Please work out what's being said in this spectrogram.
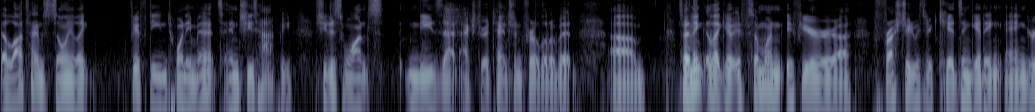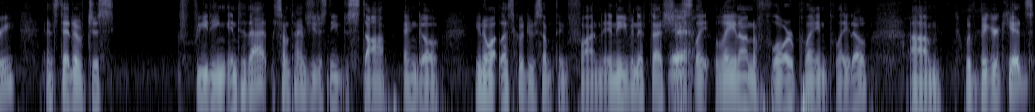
a lot of times it's only like 15 20 minutes and she's happy she just wants needs that extra attention for a little bit um, so i think like if someone if you're uh, frustrated with your kids and getting angry instead of just feeding into that sometimes you just need to stop and go you know what let's go do something fun. And even if that's just lay, laying on the floor playing play-doh um, with bigger kids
